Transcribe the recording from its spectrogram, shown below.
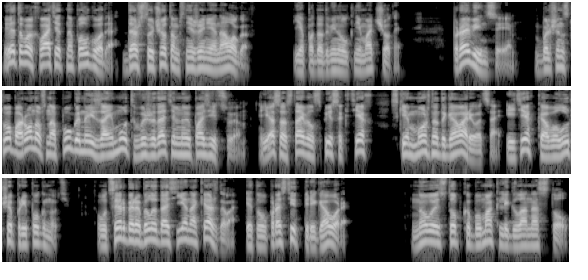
Этого хватит на полгода, даже с учетом снижения налогов. Я пододвинул к ним отчеты. Провинции. Большинство баронов напуганы и займут выжидательную позицию. Я составил список тех, с кем можно договариваться, и тех, кого лучше припугнуть. У Цербера было досье на каждого, это упростит переговоры. Новая стопка бумаг легла на стол.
